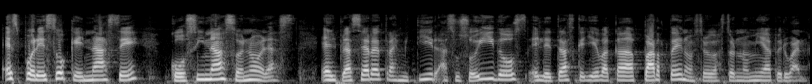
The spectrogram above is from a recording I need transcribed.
Es por eso que nace Cocinas Sonoras, el placer de transmitir a sus oídos el detrás que lleva cada parte de nuestra gastronomía peruana.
